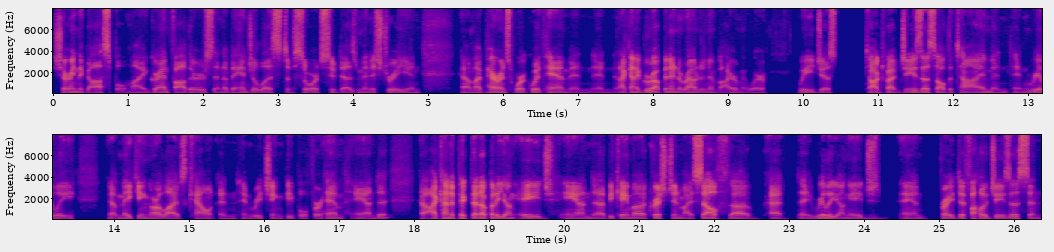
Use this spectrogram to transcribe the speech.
sharing the gospel my grandfather's an evangelist of sorts who does ministry and uh, my parents work with him and and, and i kind of grew up in and around an environment where we just talked about jesus all the time and and really uh, making our lives count and and reaching people for him and uh, mm-hmm. i kind of picked that up at a young age and uh, became a christian myself uh, at a really young age and prayed to follow jesus and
